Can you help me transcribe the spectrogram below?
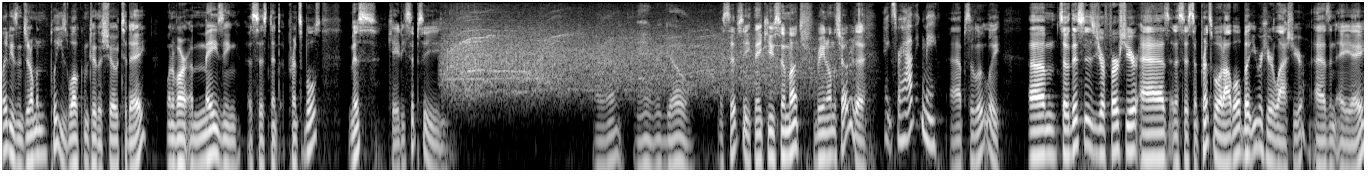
Ladies and gentlemen, please welcome to the show today one of our amazing assistant principals, Miss Kadi Sipsy. All right. There we go. Miss Sipsy, thank you so much for being on the show today. Thanks for having me. Absolutely. Um, so this is your first year as an assistant principal at Otwell, but you were here last year as an AA.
